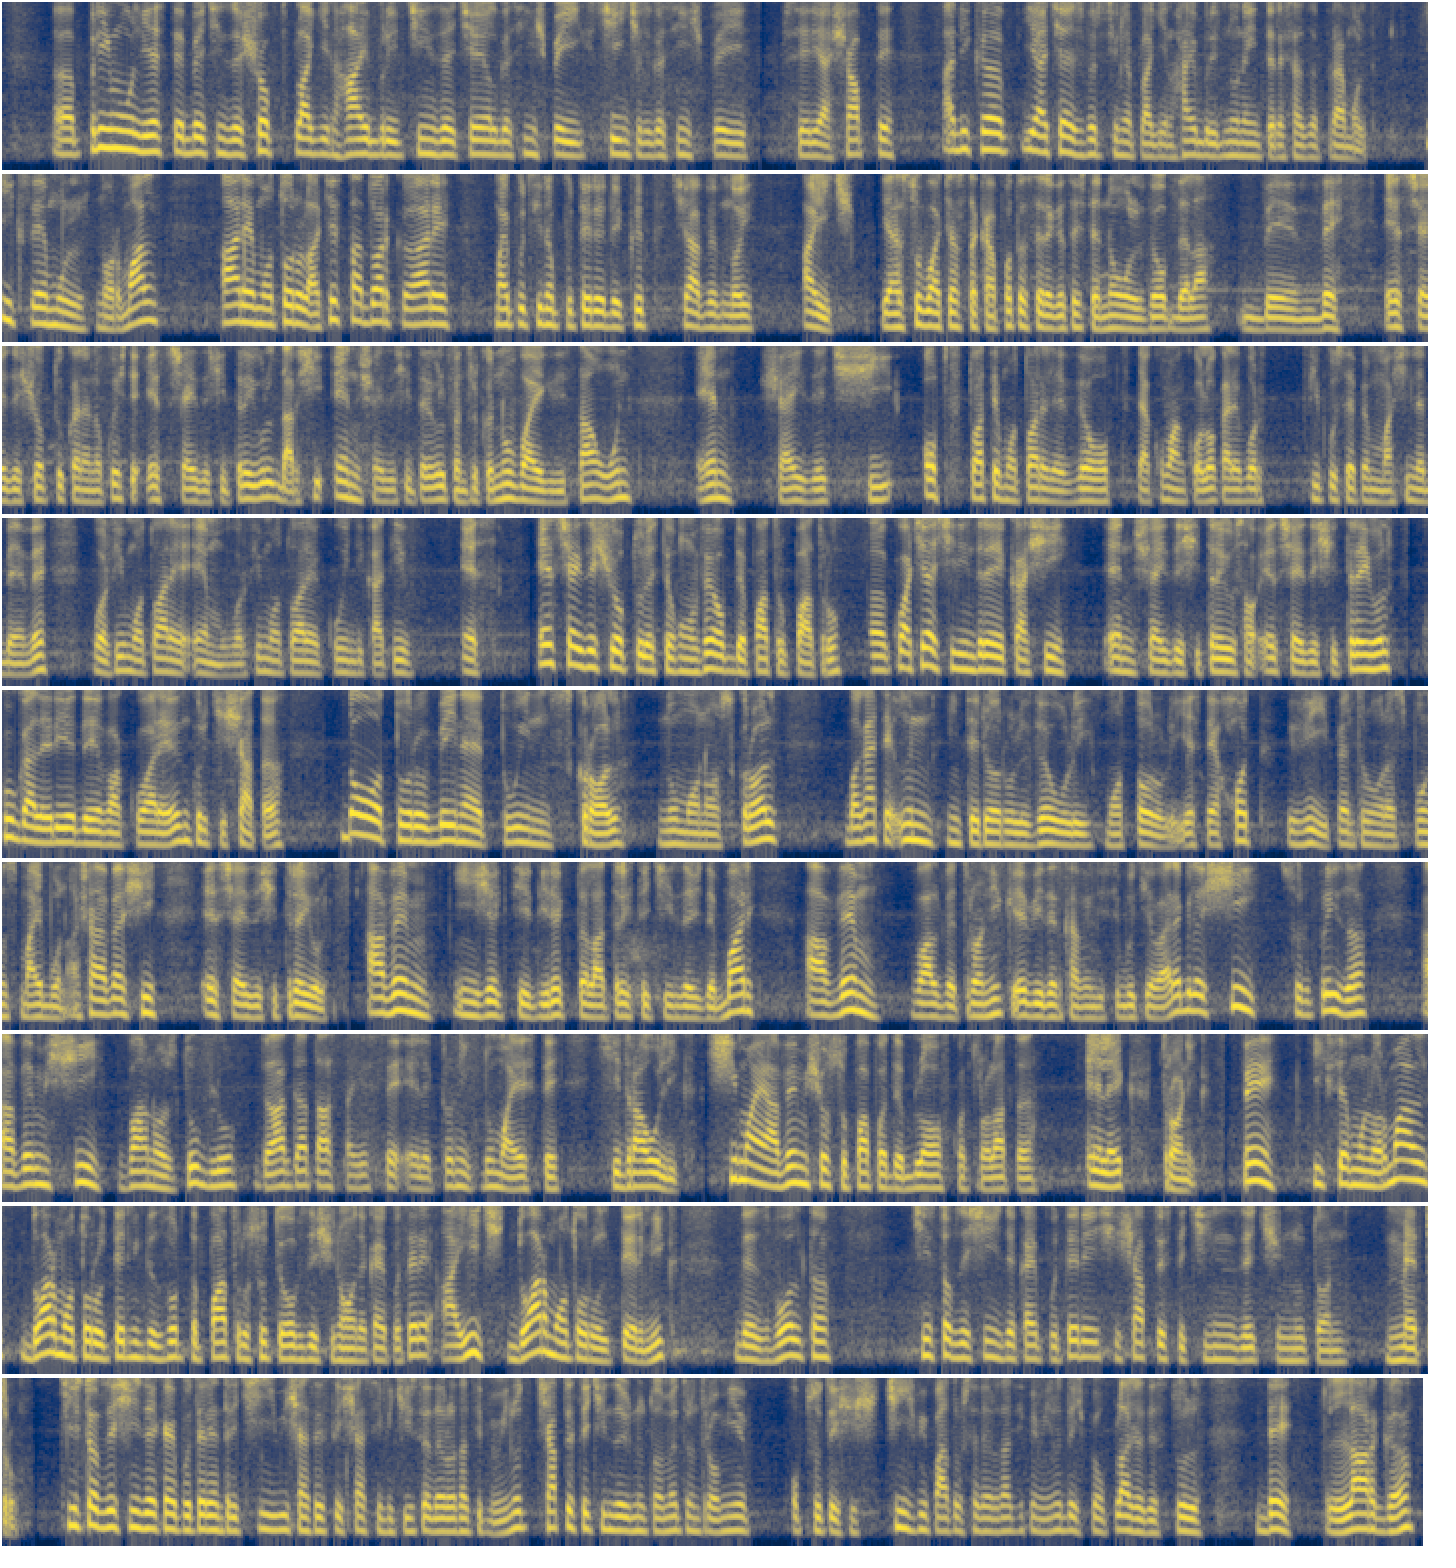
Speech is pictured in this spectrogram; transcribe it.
Primul este B58 plug-in hybrid 50 îl găsim și pe X5, îl găsim și pe seria 7, adică e aceeași versiune plug-in hybrid, nu ne interesează prea mult. XM-ul normal are motorul acesta, doar că are mai puțină putere decât ce avem noi aici. Iar sub această capotă se regăsește noul V8 de la BMW S68 care înlocuiește S63-ul, dar și N63-ul pentru că nu va exista un N68. Toate motoarele V8 de acum încolo care vor fi puse pe mașinile BMW vor fi motoare M, vor fi motoare cu indicativ S. S68-ul este un V8 de 4.4 cu aceeași cilindre ca și N63 sau S63-ul cu galerie de evacuare încrucișată, două turbine twin scroll, nu monoscroll, băgate în interiorul V-ului motorului. Este Hot V pentru un răspuns mai bun. Așa avea și S63-ul. Avem injecție directă la 350 de bari, avem valvetronic, evident că avem distribuție variabilă și, surpriză, avem și vanos dublu, dar data asta este electronic, nu mai este hidraulic. Și mai avem și o supapă de blow-off controlată electronic. Pe XM-ul normal, doar motorul termic dezvoltă 489 de cai putere. Aici, doar motorul termic dezvoltă 585 de cai putere și 750 Nm. 585 de cai putere între 5600 și 6500 de rotații pe minut, 750 Nm între 1800 și 5400 de rotații pe minut, deci pe o plajă destul de largă.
